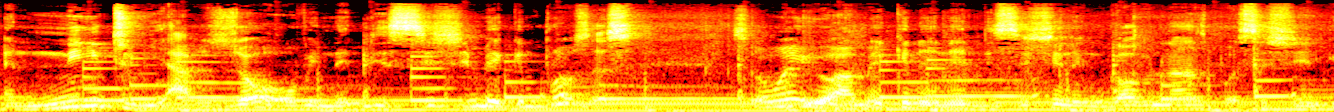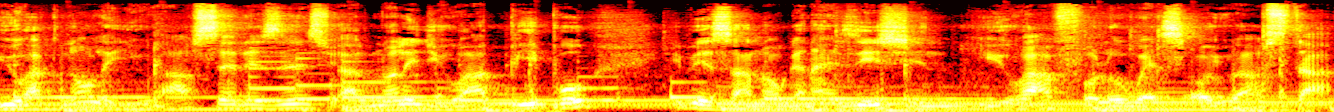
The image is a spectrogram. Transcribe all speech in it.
and need to be absorbed in the decision making process. So when you are making any decision in governance position, you acknowledge you have citizens, you acknowledge you have people. If it's an organization, you have followers or you have staff.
